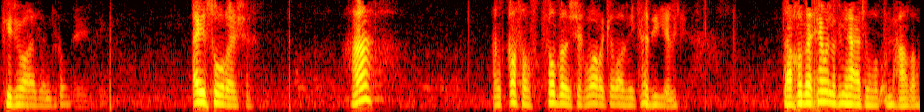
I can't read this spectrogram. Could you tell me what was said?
في جواز عندكم؟ أي صورة يا شيخ؟ ها؟ القصص. تفضل يا شيخ بارك الله فيك. هدية لك. تأخذ الحين ولا في نهاية المحاضرة؟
